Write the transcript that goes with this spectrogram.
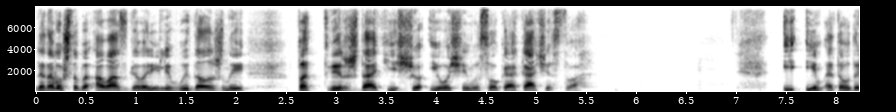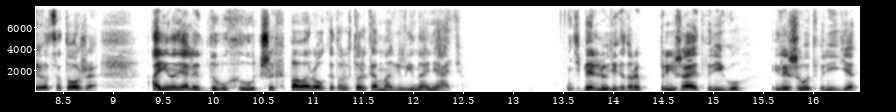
Для того, чтобы о вас говорили, вы должны подтверждать еще и очень высокое качество. И им это удается тоже. Они наняли двух лучших поваров, которых только могли нанять. Теперь люди, которые приезжают в Ригу или живут в Риге,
